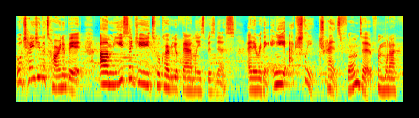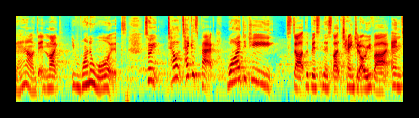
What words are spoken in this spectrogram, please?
Well, changing the tone a bit, um, you said you took over your family's business and everything, and you actually transformed it from what I found, and like you've won awards. So tell, take us back. Why did you start the business, like change it over, and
